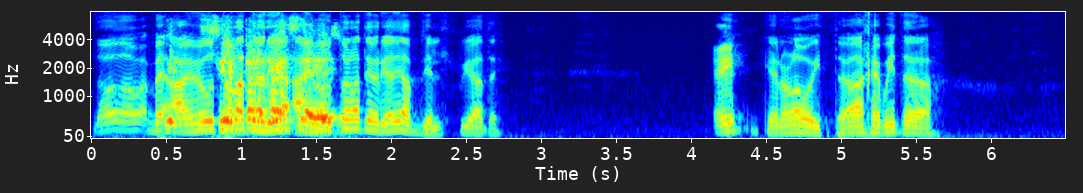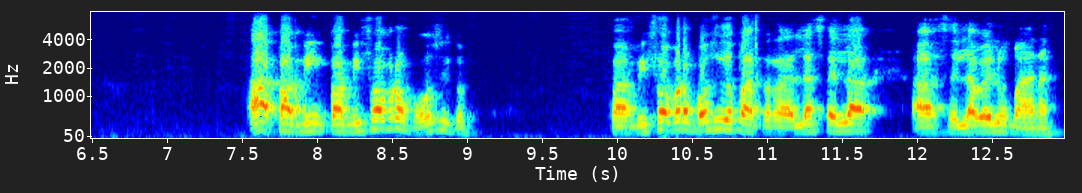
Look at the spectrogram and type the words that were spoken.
No, no, a mí me gustó, la teoría, a mí me gustó la teoría de Abdiel, fíjate. ¿Eh? Que, no lo viste, ¿verdad? Repítela. Ah, para mí, para mí fue a propósito. Para mí fue a propósito para tratarle a hacer la, a hacer la vela humana.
